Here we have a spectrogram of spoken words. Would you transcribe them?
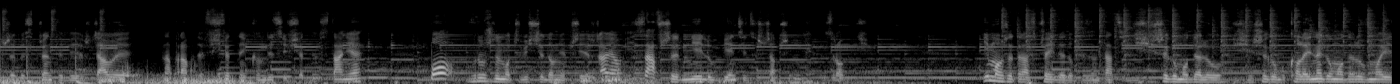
żeby sprzęty wyjeżdżały naprawdę w świetnej kondycji, w świetnym stanie bo w różnym oczywiście do mnie przyjeżdżają i zawsze mniej lub więcej coś trzeba przy nich zrobić. I może teraz przejdę do prezentacji dzisiejszego modelu, dzisiejszego kolejnego modelu w mojej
